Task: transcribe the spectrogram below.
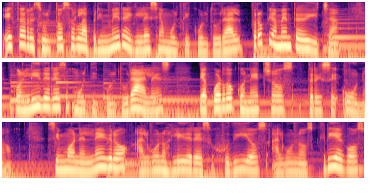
Esta resultó ser la primera iglesia multicultural propiamente dicha, con líderes multiculturales, de acuerdo con Hechos 13.1. Simón el Negro, algunos líderes judíos, algunos griegos,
